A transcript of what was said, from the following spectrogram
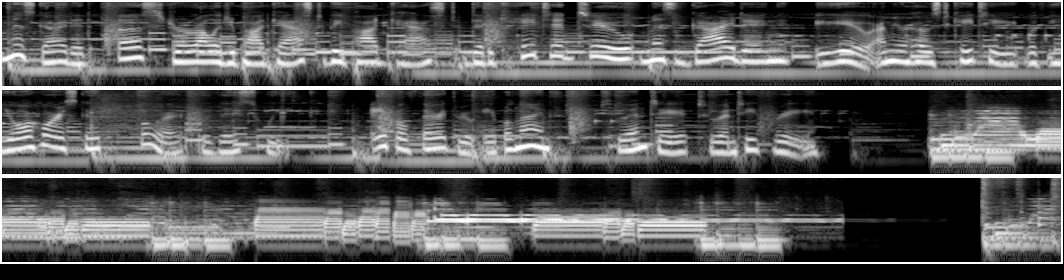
Miss Guided Astrology Podcast, the podcast dedicated to misguiding you. I'm your host, KT, with your horoscope for this week, April 3rd through April 9th, 2023.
